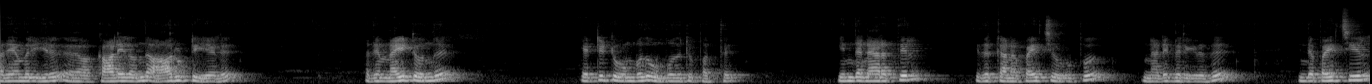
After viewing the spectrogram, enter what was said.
அதே மாதிரி இரு காலையில் வந்து ஆறு டு ஏழு. அதே நைட்டு வந்து எட்டு டு ஒம்பது ஒம்பது டு பத்து. இந்த நேரத்தில் இதற்கான பயிற்சி வகுப்பு நடைபெறுகிறது. இந்த பயிற்சியில்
